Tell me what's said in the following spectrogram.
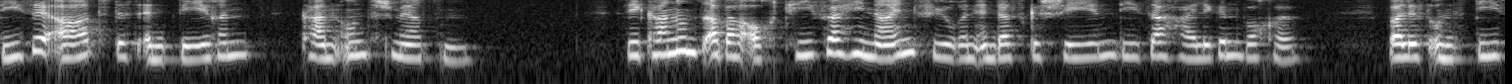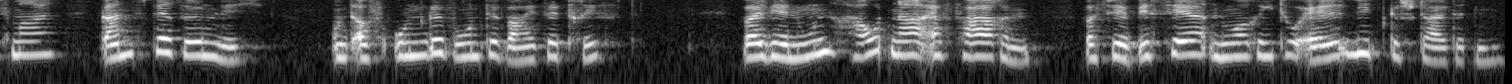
Diese Art des Entbehrens kann uns schmerzen. Sie kann uns aber auch tiefer hineinführen in das Geschehen dieser heiligen Woche, weil es uns diesmal ganz persönlich und auf ungewohnte Weise trifft, weil wir nun hautnah erfahren, was wir bisher nur rituell mitgestalteten.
